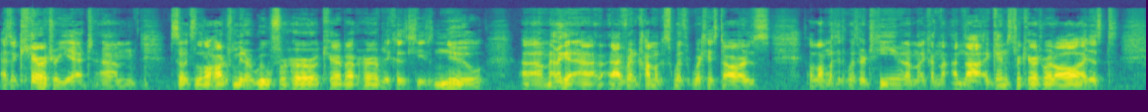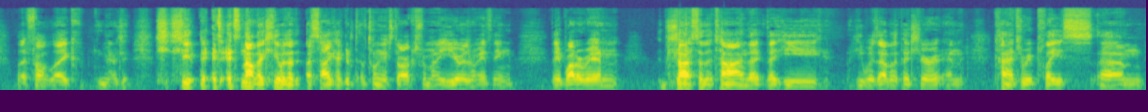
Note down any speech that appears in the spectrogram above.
as a character yet. Um, so it's a little hard for me to root for her or care about her because she's new. Um, and again, I, have read comics with where she stars along with with her team, and I'm like, I'm not, I'm not against her character at all. I just I felt like you know, she it, it's not like she was a, a sidekick of Tony Stark's for many years or anything. They brought her in just at the time that, that he he was out of the picture and kind of to replace um,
